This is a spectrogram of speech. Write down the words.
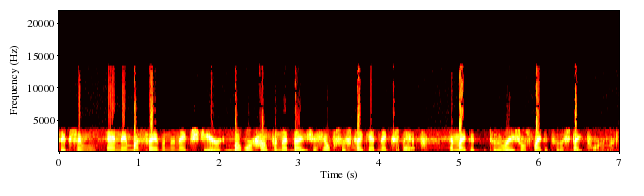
six and, and then by seven the next year. But we're hoping that Deja helps us take that next step and make it to the regionals, make it to the state tournament.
